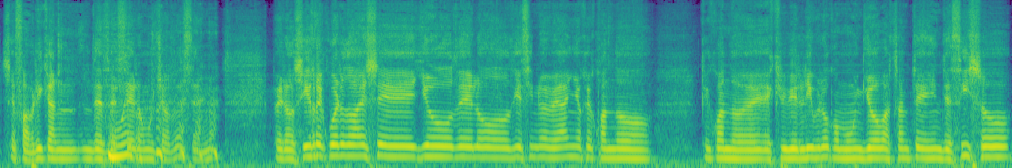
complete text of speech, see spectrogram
se fabrican desde cero muchas veces, ¿no? Pero sí recuerdo a ese yo de los 19 años que es cuando que cuando escribí el libro como un yo bastante indeciso,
